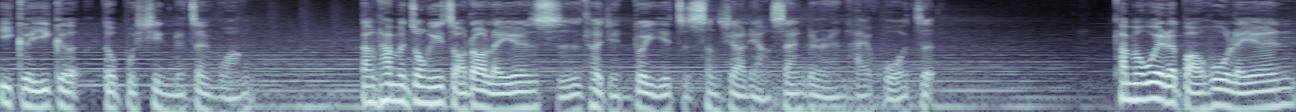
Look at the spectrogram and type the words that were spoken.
一个一个都不幸的阵亡。当他们终于找到雷恩时，特遣队也只剩下两三个人还活着。他们为了保护雷恩，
